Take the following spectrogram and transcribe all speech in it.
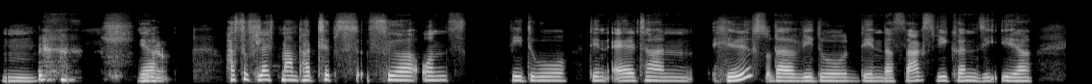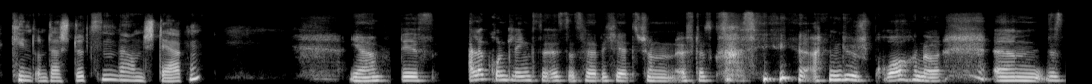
Hm. Ja. ja. Hast du vielleicht mal ein paar Tipps für uns, wie du den Eltern hilfst oder wie du denen das sagst? Wie können sie ihr Kind unterstützen und stärken? Ja, das Allergrundlegendste ist, das habe ich jetzt schon öfters quasi angesprochen, ähm, das,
